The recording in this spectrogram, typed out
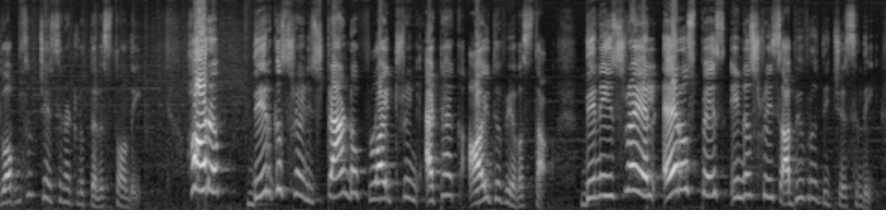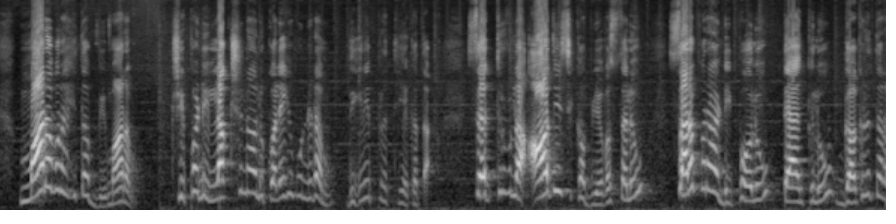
ధ్వంసం చేసినట్లు తెలుస్తోంది. హారప్ దీర్ఘశ్రేణి స్టాండ్ ఆఫ్ లాయిటరింగ్ అటాక్ ఆయుధ వ్యవస్థ. దీన్ని ఇస్రాయెల్ ఏరోస్పేస్ ఇండస్ట్రీస్ అభివృద్ధి చేసింది. మానవరహిత విమానం క్షిపణి లక్షణాలు కలిగి ఉండడం దీని ప్రత్యేకత. శత్రువుల ఆదేశిక వ్యవస్థలు సరఫరా డిపోలు ట్యాంకులు గగనతర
